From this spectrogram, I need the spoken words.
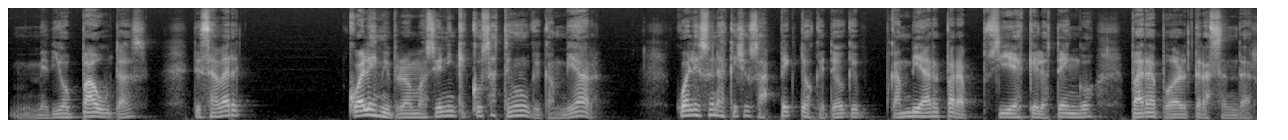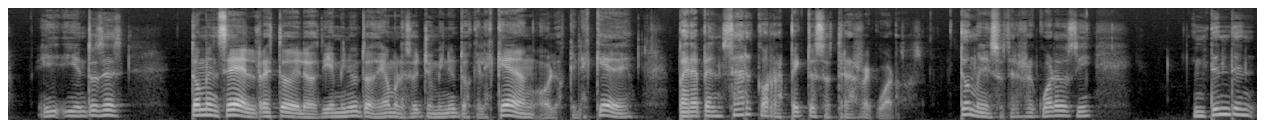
me dio pautas de saber cuál es mi programación y qué cosas tengo que cambiar. Cuáles son aquellos aspectos que tengo que cambiar para, si es que los tengo, para poder trascender. Y, entonces, tómense el resto de los 10 minutos, digamos los 8 minutos que les quedan o los que les quede, para pensar con respecto a esos tres recuerdos. Tomen esos tres recuerdos y intenten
